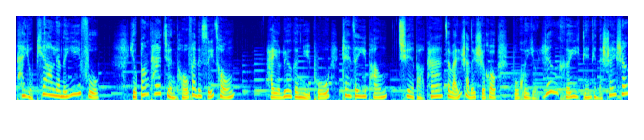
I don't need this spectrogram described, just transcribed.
她有漂亮的衣服，有帮她卷头发的随从，还有六个女仆站在一旁，确保她在玩耍的时候不会有任何一点点的摔伤。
